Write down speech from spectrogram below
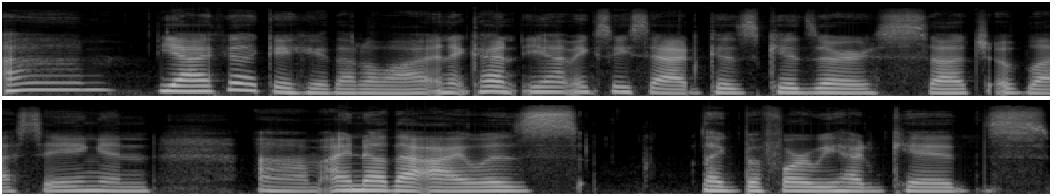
Um, yeah, I feel like I hear that a lot, and it kind yeah, it makes me sad because kids are such a blessing, and um, I know that I was like before we had kids,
